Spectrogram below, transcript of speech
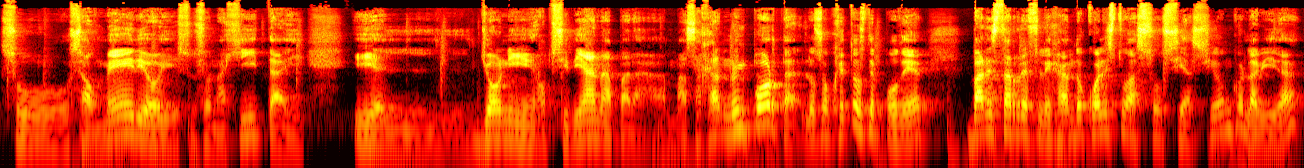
su saumerio y su sonajita y, el Johnny obsidiana para masajar, no importa, los objetos de poder van a estar reflejando cuál es tu asociación con la vida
